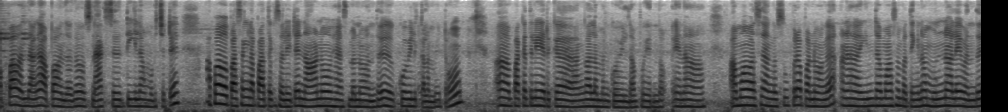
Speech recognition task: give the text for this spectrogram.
அப்பா வந்தாங்க. அப்பா வந்ததும் ஸ்நாக்ஸு டீலாம் முடிச்சுட்டு அப்பாவை பசங்களை பார்த்துக்க சொல்லிவிட்டு நானும் என் ஹஸ்பண்டும் வந்து கோவிலுக்கு கிளம்பிட்டோம். பக்கத்துலேயே இருக்க அங்காளம்மன் கோவில் தான் போயிருந்தோம். ஏன்னா அமாவாசை அங்கே சூப்பராக பண்ணுவாங்க. ஆனால் இந்த மாதம் பார்த்திங்கன்னா முன்னாலே வந்து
